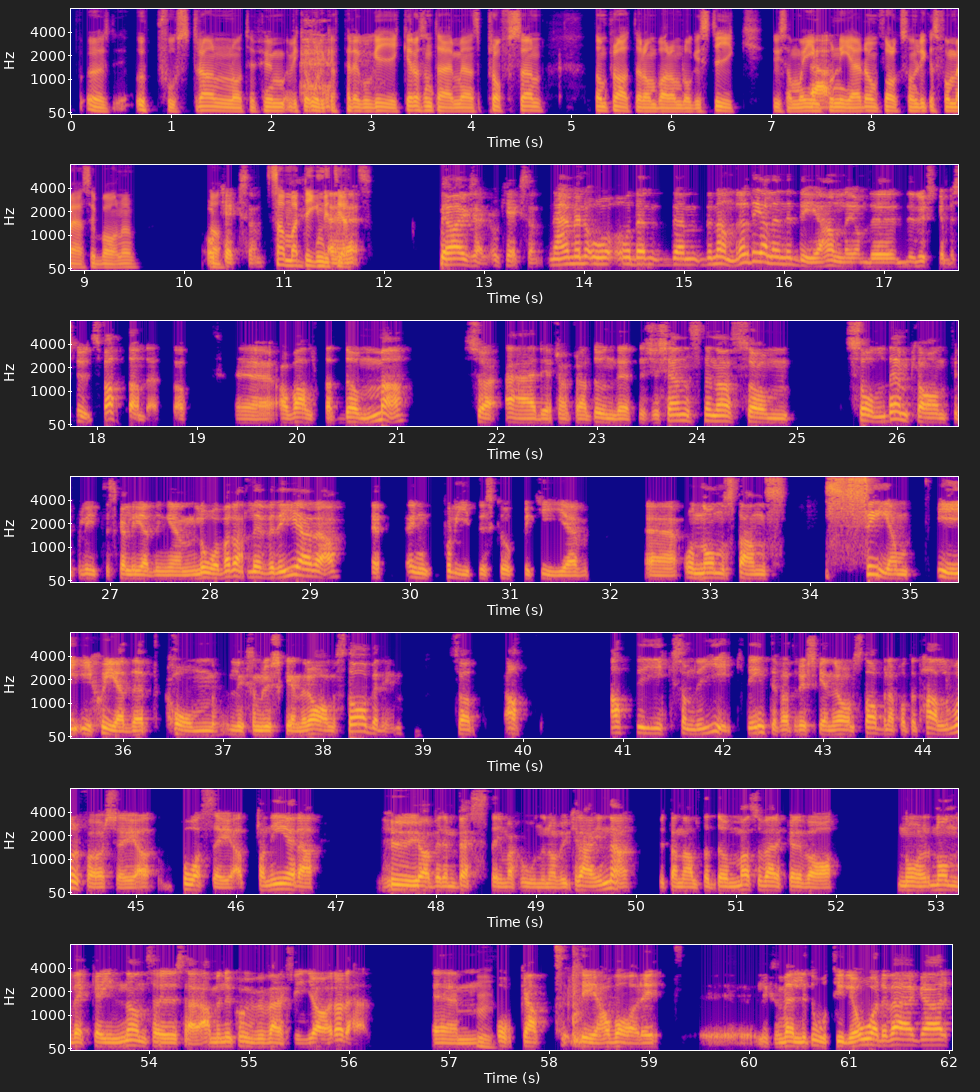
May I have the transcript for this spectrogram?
uppfostran och typ hur, vilka olika pedagogiker och sånt där, medan proffsen de pratar om bara om logistik liksom, och är ja. imponerade om folk som lyckas få med sig barnen och ja. kexen. Samma dignitet. Eh, ja, exakt. Och kexen. Nej, men, och, och den, den, den, andra delen i det handlar ju om det, det ryska beslutsfattandet. Att, eh, av allt att döma så är det framförallt underrättelsetjänsterna som sålde en plan till politiska ledningen, lovade att leverera ett, en politisk kupp i Kiev eh, och någonstans sent i, i skedet kom liksom ryska generalstaben in. Så att, att att det gick som det gick, det är inte för att ryska generalstaben har fått ett halvår för sig, på sig att planera hur gör vi den bästa invasionen av Ukraina. Utan allt att döma så verkar det vara någon, någon vecka innan så är det så här, ah, men nu kommer vi verkligen göra det här. Um, mm. Och att det har varit eh, liksom väldigt otydliga ordervägar.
